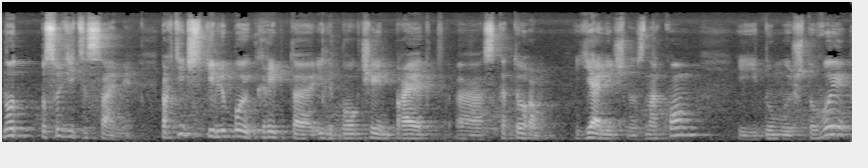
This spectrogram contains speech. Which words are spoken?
Ну вот посудите сами. Практически любой крипто или блокчейн проект, э, с которым я лично знаком, и думаю, что вы,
